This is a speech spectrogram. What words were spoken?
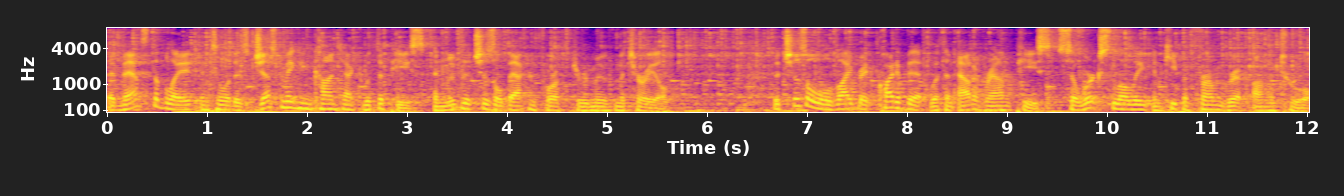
Advance the blade until it is just making contact with the piece and move the chisel back and forth to remove material. The chisel will vibrate quite a bit with an out of round piece, so work slowly and keep a firm grip on the tool.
